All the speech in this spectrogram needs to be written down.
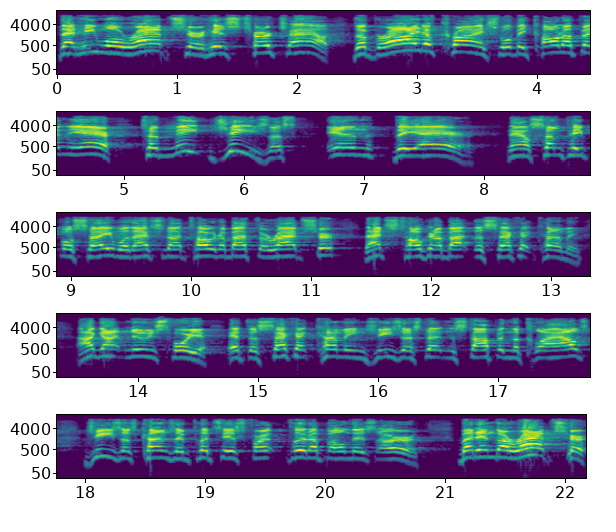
that he will rapture his church out the bride of christ will be caught up in the air to meet jesus in the air now, some people say, well, that's not talking about the rapture, that's talking about the second coming. I got news for you. At the second coming, Jesus doesn't stop in the clouds. Jesus comes and puts his foot up on this earth. But in the rapture,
